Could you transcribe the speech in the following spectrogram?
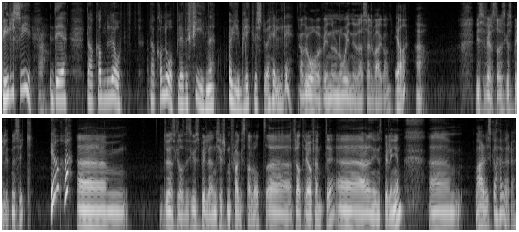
vil si, Ja. det, da, kan du opp, da kan du oppleve fine øyeblikk hvis du er heldig. Ja, Du overvinner noe inni deg selv hver gang? Ja. Ja. Lise Fjelstad, vi skal spille litt musikk. Ja, hæ? Um, du ønsket at vi skulle spille en Kirsten Flagstad-låt uh, fra 53. Uh, er den innspillingen. Ehm, hva er det vi skal høre?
